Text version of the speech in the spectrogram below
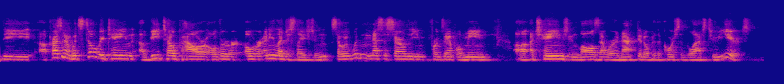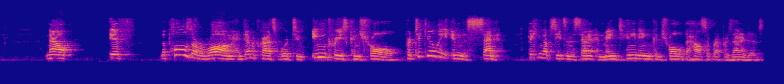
the uh, president would still retain a veto power over, over any legislation. So it wouldn't necessarily, for example, mean uh, a change in laws that were enacted over the course of the last two years. Now, if the polls are wrong and Democrats were to increase control, particularly in the Senate, picking up seats in the Senate and maintaining control of the House of Representatives,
